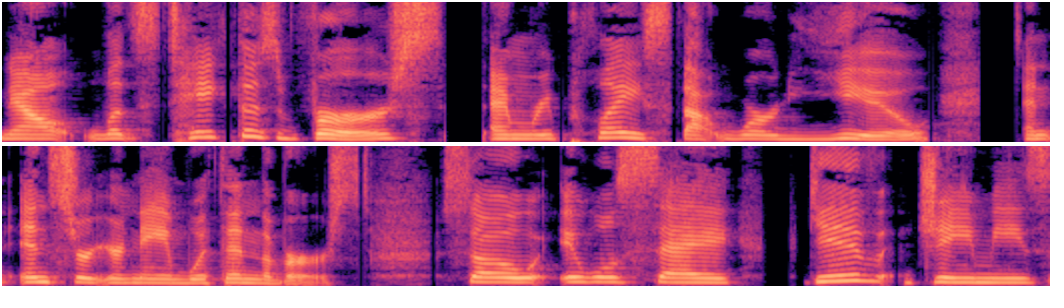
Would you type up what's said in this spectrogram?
Now, let's take this verse and replace that word you and insert your name within the verse. So it will say, Give Jayme's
